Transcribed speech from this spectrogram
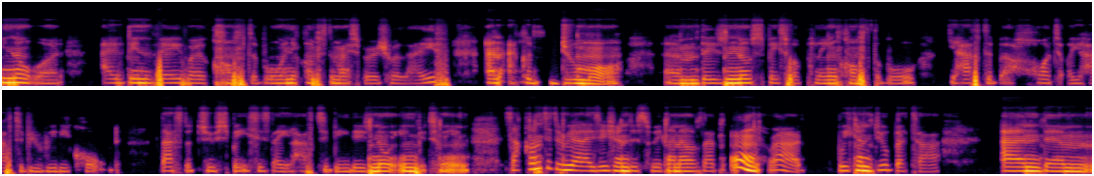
you know what? I've been very, very comfortable when it comes to my spiritual life, and I could do more. Um, there's no space for playing comfortable. You have to be hot or you have to be really cold. That's the two spaces that you have to be. There's no in between. So I come to the realization this week, and I was like, mm, right, we can do better and um,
